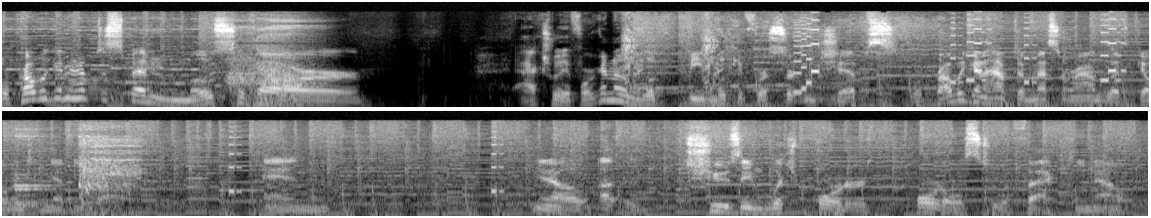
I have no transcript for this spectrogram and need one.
We're probably gonna have to spend most of our. Actually, if we're gonna look be looking for certain chips, we're probably gonna have to mess around with going to Nebula and you know uh, choosing which porters portals to affect. You know.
